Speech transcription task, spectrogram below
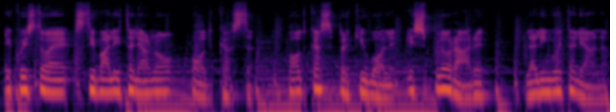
e questo è Stivale Italiano Podcast, il podcast per chi vuole esplorare la lingua italiana.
